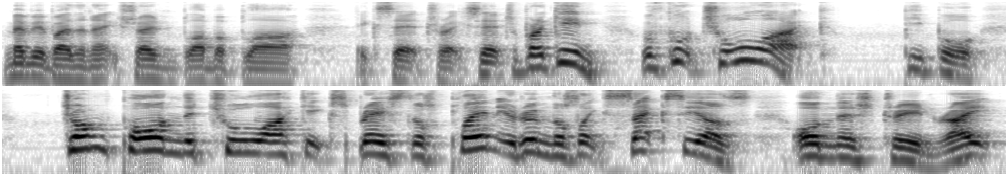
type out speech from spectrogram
maybe by the next round, blah, blah, blah, etc., etc. But again, we've got Colak, people. Jump on the Colak Express. There's plenty of room. There's like six years on this train, right?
